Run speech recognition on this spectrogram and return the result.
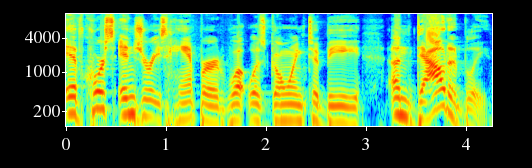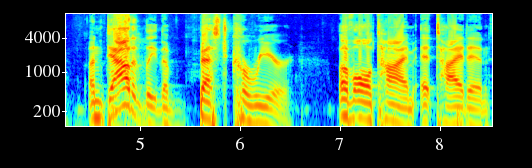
Of course, injuries hampered what was going to be undoubtedly, undoubtedly the best career of all time at tight end.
